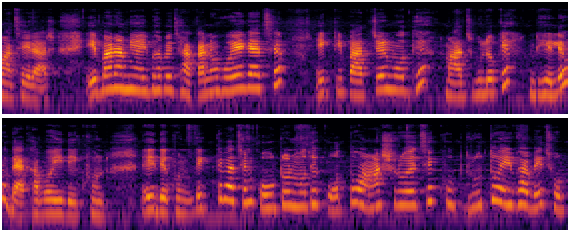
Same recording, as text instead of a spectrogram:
মাছের আঁশ। এবার আমি এইভাবে ঝাঁকানো হয়ে গেছে, একটি পাত্রের মধ্যে মাছগুলোকে ঢেলেও দেখাবো। এই দেখুন এই দেখুন, দেখতে পাচ্ছেন কৌটোর মধ্যে কত আঁশ রয়েছে, খুব দ্রুত এইভাবে ছোট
